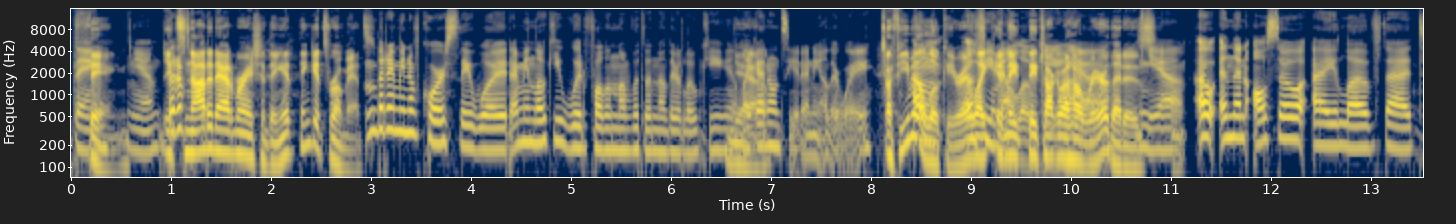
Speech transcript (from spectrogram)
thing. thing. Yeah. But it's not an admiration thing. I think it's romance. But I mean, of course they would. I mean, Loki would fall in love with another Loki. Like I don't see it any other way. A female Um, Loki, right? Like, and they, female they talk about how yeah. rare that is. Yeah. Oh, and then also I love that.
